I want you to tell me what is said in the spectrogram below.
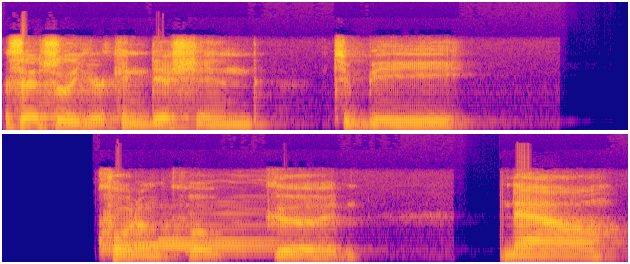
essentially, you're conditioned to be quote unquote good. Now,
